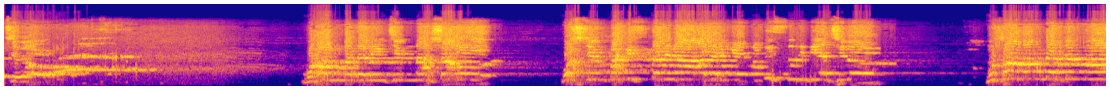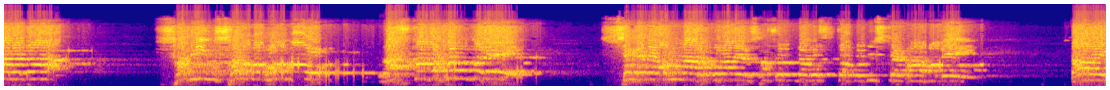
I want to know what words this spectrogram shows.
করেছিল মোহাম্মদ আলী জিন্না সহ পশ্চিম পাকিস্তানিরা আমাদেরকে প্রতিশ্রুতি দিয়েছিল, মুসলমানদের জন্য আলাদা স্বাধীন সার্বভৌম রাষ্ট্র গঠন করে সেখানে আল্লাহর কোরআনের শাসন ব্যবস্থা প্রতিষ্ঠা করা হবে। তাই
